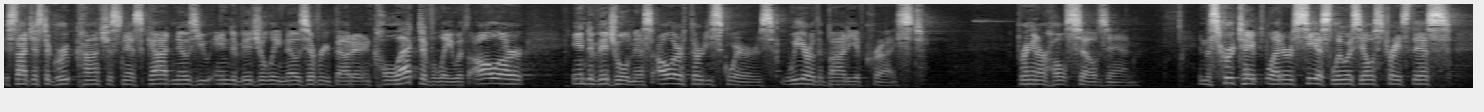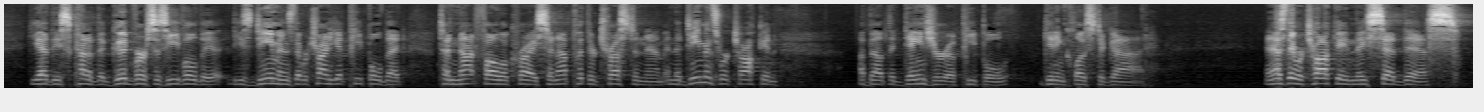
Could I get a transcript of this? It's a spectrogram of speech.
It's not just a group consciousness. God knows you individually, knows every about it, and collectively, with all our individualness, all our 30 squares, we are the body of Christ, bringing our whole selves in. In the Screwtape letters, C.S. Lewis illustrates this. He had these kind of the good versus evil, the, these demons that were trying to get people that to not follow Christ, to not put their trust in them. And the demons were talking about the danger of people getting close to God. And as they were talking, they said this.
